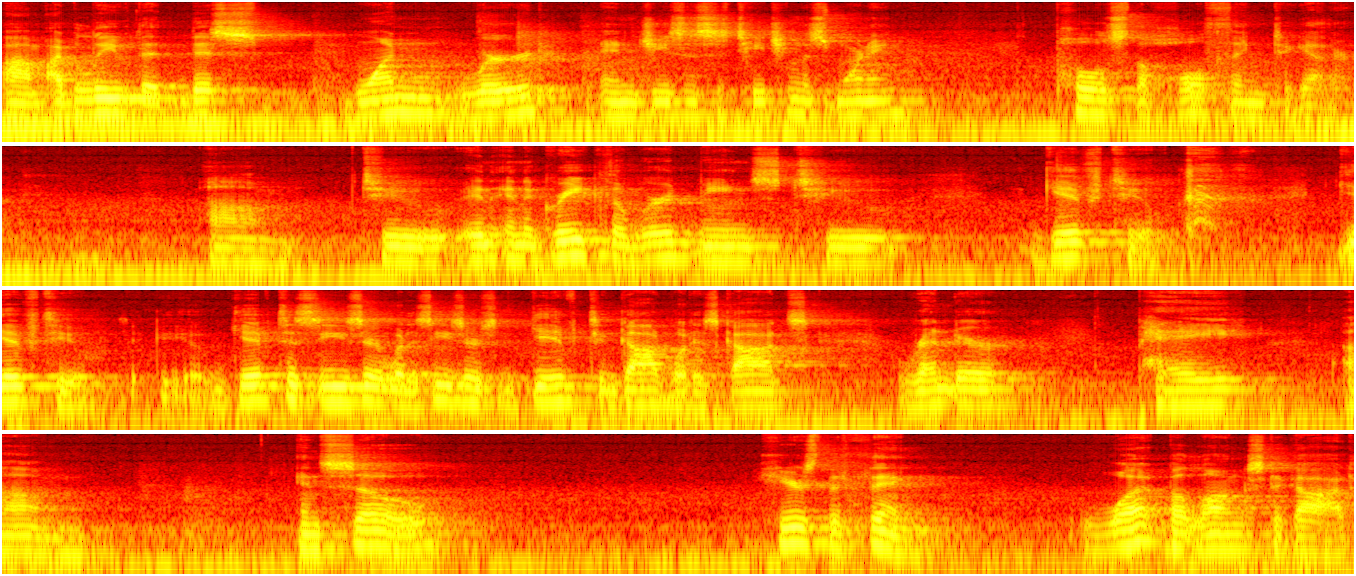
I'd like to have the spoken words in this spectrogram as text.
Um, I believe that this one word in Jesus' teaching this morning pulls the whole thing together. Um, to in, in the Greek, the word means to give to, give to, give to Caesar what is Caesar's, give to God what is God's, render, pay. Um, and so, here's the thing: what belongs to God?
